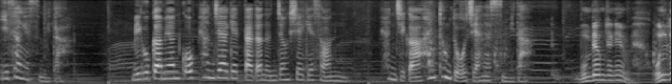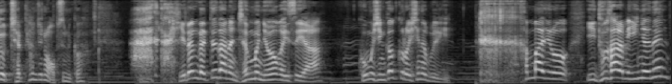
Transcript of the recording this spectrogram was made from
이상했습니다. 미국 가면 꼭 편지하겠다던 은정 씨에게선 편지가 한 통도 오지 않았습니다. 문병장님, 오늘도 제 편지는 없습니까? 아, 이런 걸 뜻하는 전문 용어가 있어야. 고무신 거꾸로 신을 불기. 한마디로 이 두 사람의 인연은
